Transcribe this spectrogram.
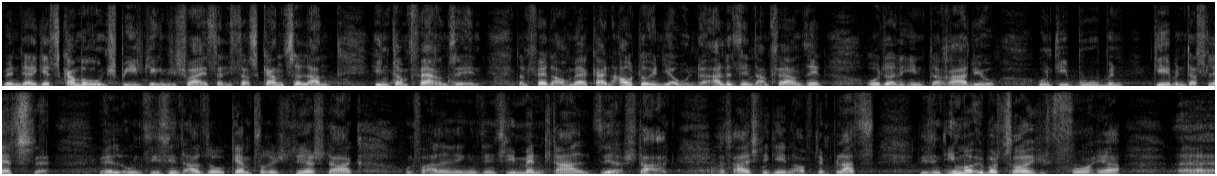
Wenn der jetzt Kamerun spielt gegen die Schweiz, dann ist das ganze Land hinterm Fernsehen. Dann fährt auch mehr kein Auto in die Hunde. Alle sind am Fernsehen oder hinter Radio. Und die Buben geben das Letzte. Und sie sind also kämpferisch sehr stark und vor allen Dingen sind sie mental sehr stark. Das heißt, die gehen auf den Platz, die sind immer überzeugt vorher, äh,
